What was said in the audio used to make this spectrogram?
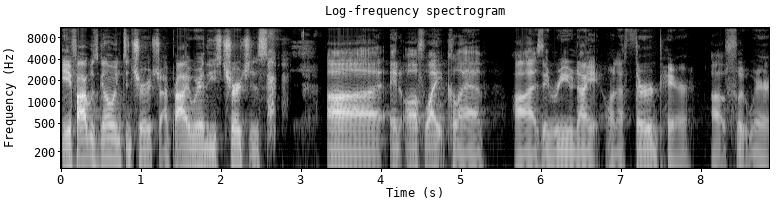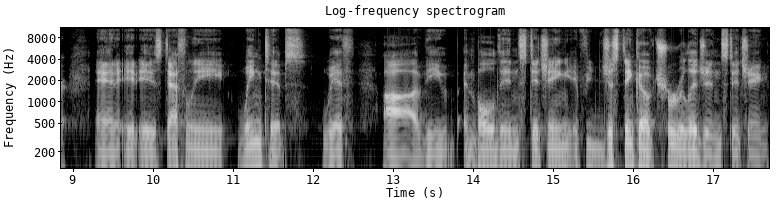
if I was going to church, I'd probably wear these churches, uh, an off white collab uh, as they reunite on a third pair of footwear. And it is definitely wingtips with uh, the emboldened stitching. If you just think of true religion stitching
